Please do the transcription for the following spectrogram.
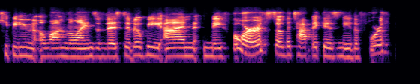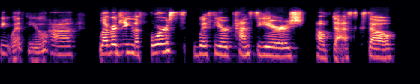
keeping along the lines of this, it'll be on May 4th. So the topic is May the 4th be with you, huh? leveraging the force with your concierge help desk. So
